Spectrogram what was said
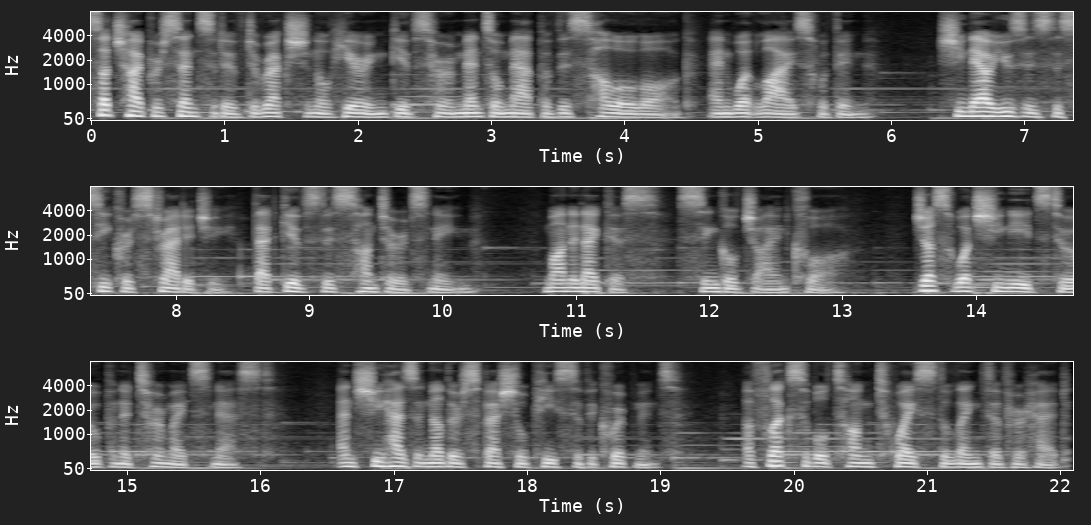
Such hypersensitive directional hearing gives her a mental map of this hollow log and what lies within. She now uses the secret strategy that gives this hunter its name. Mononychus, single giant claw. Just what she needs to open a termite's nest. And she has another special piece of equipment. A flexible tongue twice the length of her head.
